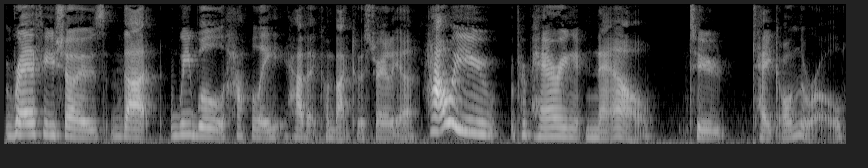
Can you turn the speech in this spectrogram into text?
rare few shows that we will happily have it come back to Australia. How are you preparing now to take on the role?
